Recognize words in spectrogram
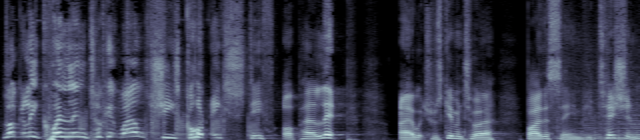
Luckily, Quenlin took it well. She's got a stiff upper lip, uh, which was given to her by the same beautician.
